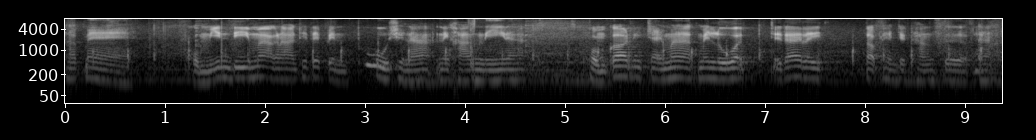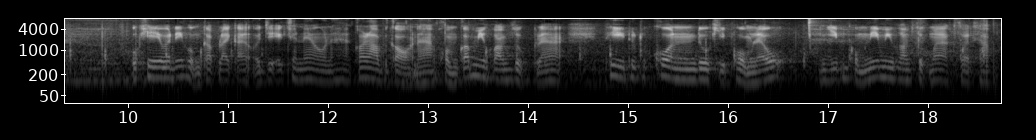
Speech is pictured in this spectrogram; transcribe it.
ครับแม่ ผมยินดีมากนะที่ได้เป็นผู้ชนะในครั้งนี้นะฮะ ผมก็ดีใจมากไม่รู้ว่าจะได้อะไรตอบแทนจากทางเซิร์ฟนะฮะโอเค วันนี้ผมกับรายการ OGX Channel นะฮะ ก็ลาไปก่อนนะฮะ ผมก็มีความสุขนะฮะ ที่ทุกๆคนดูคลิปผมแล้ว ยิ้มผมนี่มีความสุขมากสวัสดีครับ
